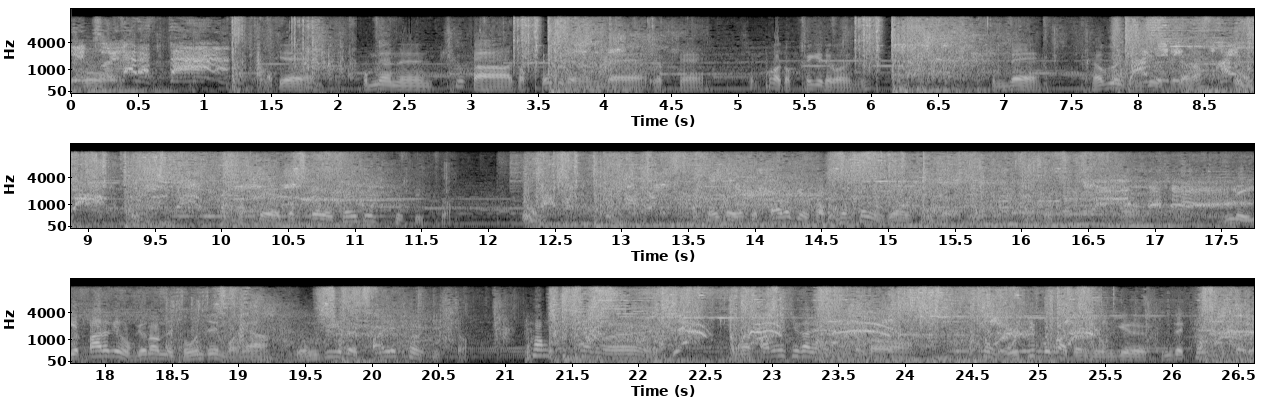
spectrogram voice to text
그리고 이게 보면은 Q가 knockback이 되는데 이렇게 챔프가 knockback이 되거든요. 근데 벽을 등지고 있잖아? 이렇게 knockback을 cancel시킬 수 있어. 그래서 이렇게 빠르게 더 평평히 우겨넣을 수 있어요. 어. 근데 이게 빠르게 우겨넣으면 좋은 점이 뭐냐? 용기를 빨리 채울 수 있어. 평 수평을 정말 빠른 시간에 맞춰서 총 55가 되는 용기를 군대 채울 수 있거든?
